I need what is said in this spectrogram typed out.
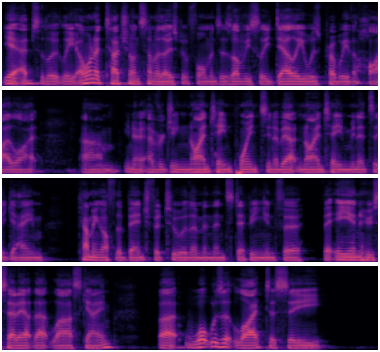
Yeah, absolutely. I want to touch on some of those performances. Obviously, Delly was probably the highlight. Um, you know, averaging 19 points in about 19 minutes a game, coming off the bench for two of them, and then stepping in for for Ian, who sat out that last game. But what was it like to see,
